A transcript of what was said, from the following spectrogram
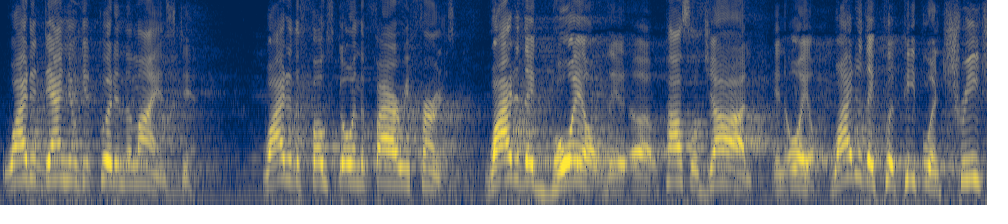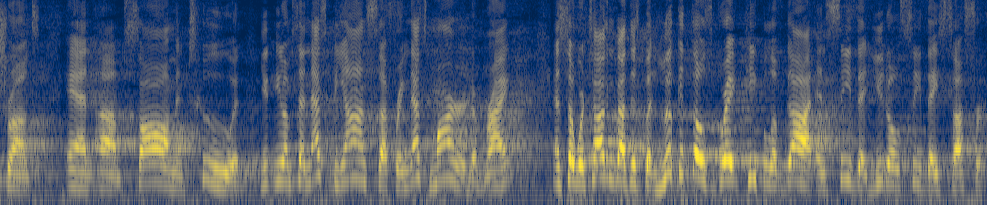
Why did Daniel get put in the lion's den? Why did the folks go in the fiery furnace? Why did they boil the uh, Apostle John in oil? Why did they put people in tree trunks and um, saw them in two? And, you, you know what I'm saying? That's beyond suffering. That's martyrdom, right? And so we're talking about this, but look at those great people of God and see that you don't see they suffered.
